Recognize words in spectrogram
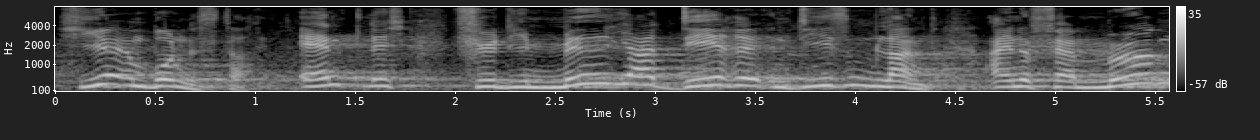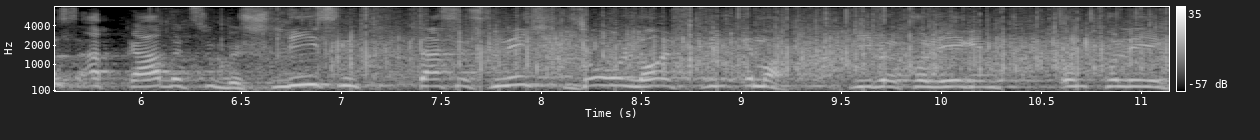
hier im Bundestag endlich für die Milliardäre in diesem Land eine Vermögensabgabe zu beschließen, dass es nicht so läuft wie immer, liebe Kolleginnen und Kollegen.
